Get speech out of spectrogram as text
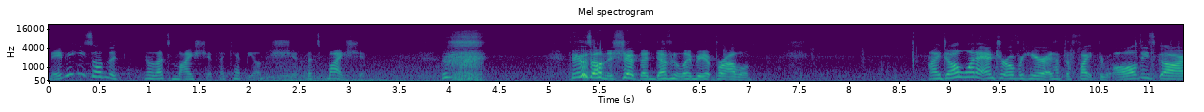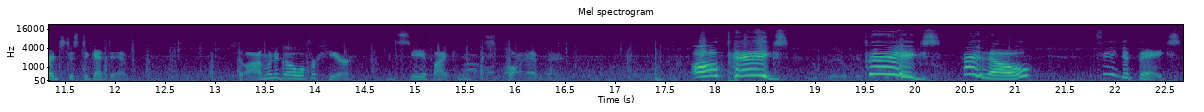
Maybe he's on the... No, that's my ship. That can't be on the ship. That's my ship. if he was on the ship, that'd definitely be a problem. I don't want to enter over here and have to fight through all these guards just to get to him. So I'm going to go over here and see if I can spot him. Oh, pigs! Pigs! Hello! Feed the pigs.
